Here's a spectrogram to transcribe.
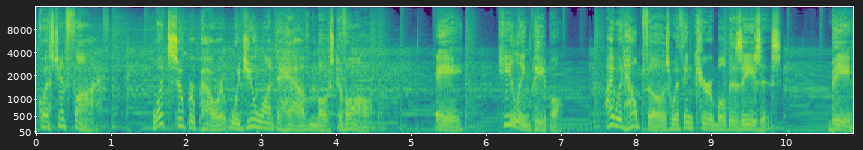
Question 5. What superpower would you want to have most of all? A. Healing people. I would help those with incurable diseases. B.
